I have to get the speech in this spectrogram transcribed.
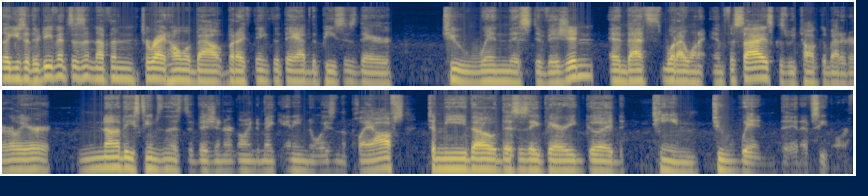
like you said, their defense isn't nothing to write home about, but I think that they have the pieces there to win this division, and that's what I want to emphasize because we talked about it earlier. None of these teams in this division are going to make any noise in the playoffs. To me, though, this is a very good team to win the NFC North.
